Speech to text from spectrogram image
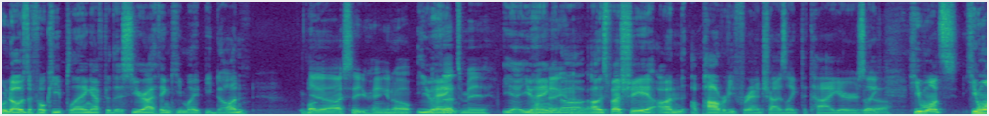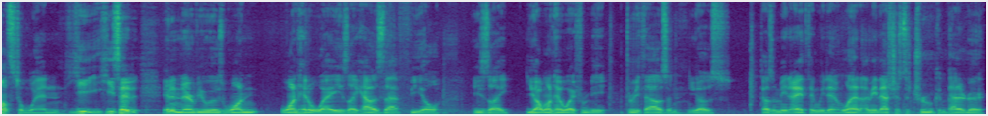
Who knows if he'll keep playing after this year? I think he might be done. But yeah, I say you hang it up. You hang. That's me. Yeah, you hang it hanging it up, up. especially on a poverty franchise like the Tigers. Yeah. Like he wants, he wants to win. He he said in an interview it was one one hit away. He's like, "How does that feel?" He's like, "You got one hit away from me, three thousand. He goes, "Doesn't mean anything. We didn't win. I mean, that's just a true competitor."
